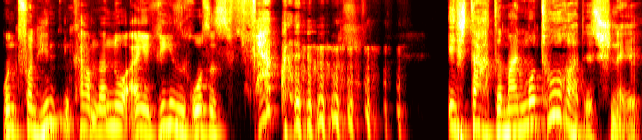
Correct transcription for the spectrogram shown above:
Und von hinten kam dann nur ein riesengroßes Fuck. Ich dachte, mein Motorrad ist schnell.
